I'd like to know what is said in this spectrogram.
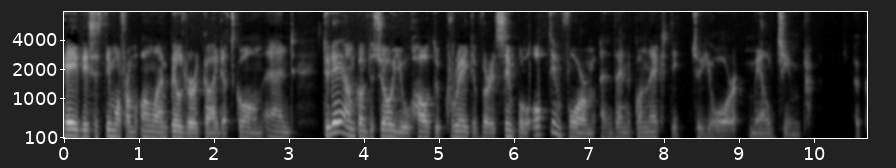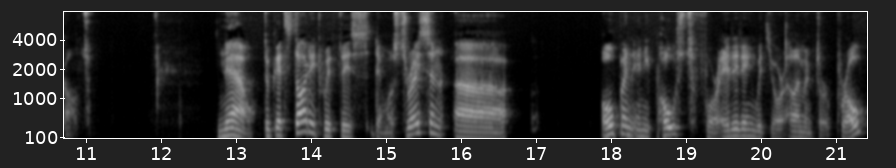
Hey, this is Timo from OnlineBuilderGuy.com and today I'm going to show you how to create a very simple opt-in form and then connect it to your MailChimp account. Now, to get started with this demonstration, uh, open any post for editing with your Elementor Pro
